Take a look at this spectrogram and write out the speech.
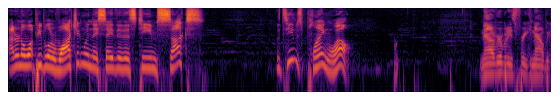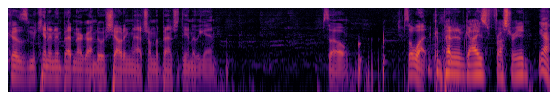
I don't know what people are watching when they say that this team sucks. The team's playing well. Now everybody's freaking out because MacKinnon and Bednar got into a shouting match on the bench at the end of the game. So, so what? Competitive guys frustrated. Yeah.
